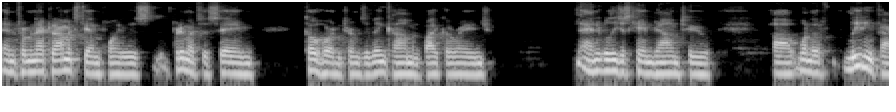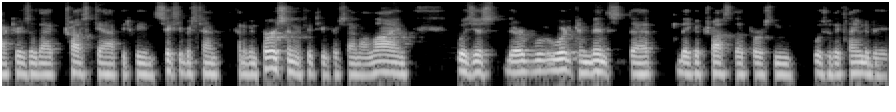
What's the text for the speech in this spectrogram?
and from an economic standpoint, it was pretty much the same cohort in terms of income and FICO range. And it really just came down to uh, one of the leading factors of that trust gap between 60% kind of in person and 15% online was just they weren't convinced that they could trust the person was who they claimed to be.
